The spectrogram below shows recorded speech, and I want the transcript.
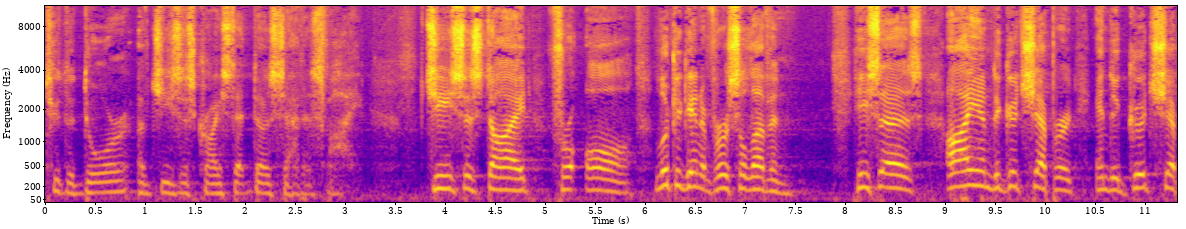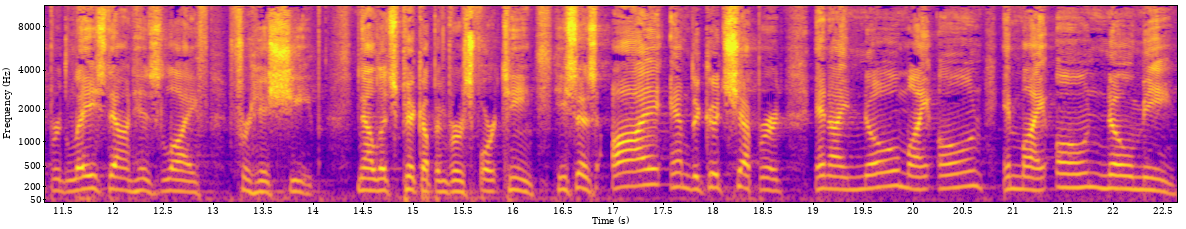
to the door of Jesus Christ that does satisfy. Jesus died for all. Look again at verse 11. He says, I am the good shepherd, and the good shepherd lays down his life for his sheep. Now let's pick up in verse 14. He says, I am the good shepherd, and I know my own, and my own know me.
